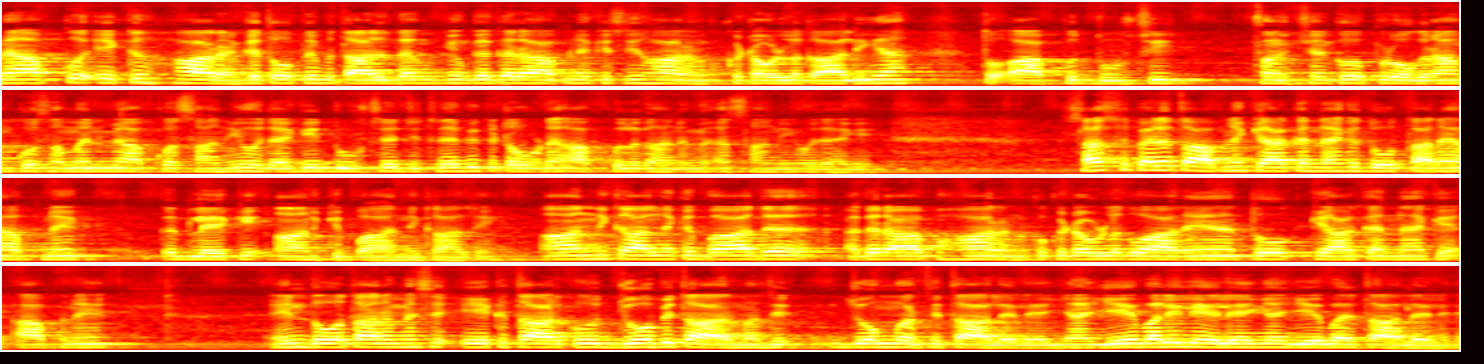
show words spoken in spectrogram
میں آپ کو ایک ہارن کے طور پہ بتا دیتا ہوں کیونکہ اگر آپ نے کسی ہارن کو کٹ آؤٹ لگا لیا تو آپ کو دوسری فنکشن کو، پروگرام کو سمجھ میں آپ کو آسانی ہو جائے گی۔ دوسرے جتنے بھی کٹ آؤٹ ہیں آپ کو لگانے میں آسانی ہو جائے گی۔ سب سے پہلے تو آپ نے کیا کرنا ہے کہ دو تاریں آپ نے لے کے آن کے باہر نکال دیں آن نکالنے کے بعد اگر آپ ہارن کو کٹ آؤٹ لگوا رہے ہیں تو کیا کرنا ہے کہ آپ نے ان دو تاروں میں سے ایک تار کو جو بھی تار مرضی جو مرضی تار لے لیں یا یہ والی لے لیں یا یہ والی تار لے لیں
